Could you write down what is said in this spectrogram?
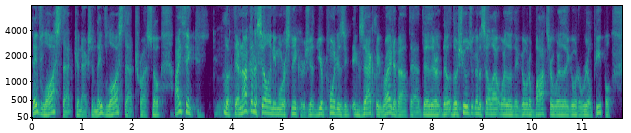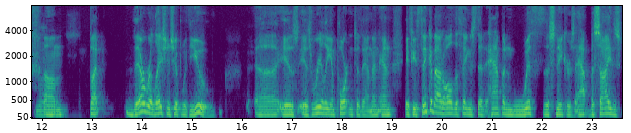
they've lost that connection. They've lost that trust. So I think look, they're not going to sell any more sneakers. Your point is exactly right about that. They're, they're, those shoes are going to sell out whether they go to bots or whether they go to real people. Mm-hmm. Um, but their relationship with you uh, is is really important to them. And and if you think about all the things that happen with the sneakers app besides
